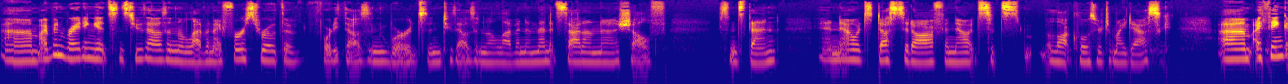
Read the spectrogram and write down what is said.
Um, I've been writing it since 2011. I first wrote the 40,000 words in 2011, and then it sat on a shelf since then. And now it's dusted off, and now it sits a lot closer to my desk. Um, I think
